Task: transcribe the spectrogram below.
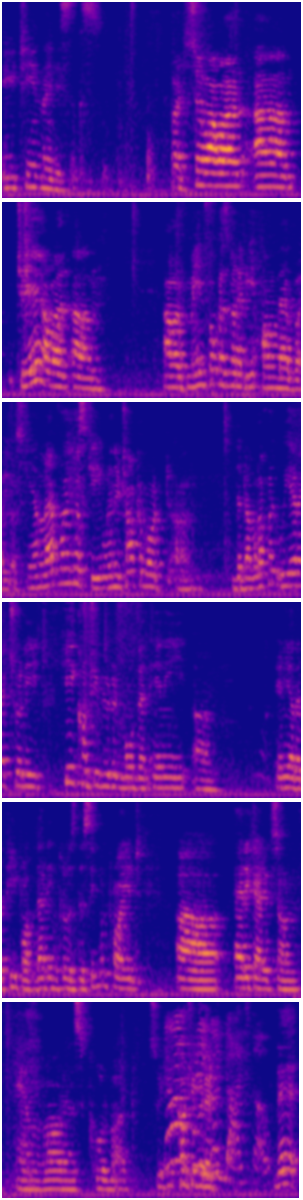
1896. Alright, so our um, today our um, our main focus is going to be on Lev Vygotsky. And Lev Vygotsky, when we talk about um, the development, we are actually he contributed more than any um, any other people. That includes the Sigmund Freud, uh, Erik Erikson, and Lawrence Kohlberg. So he They're contributed. guys. They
